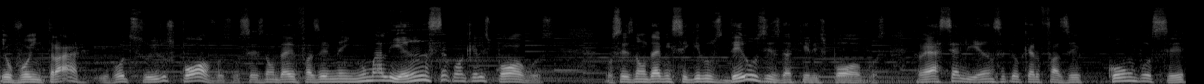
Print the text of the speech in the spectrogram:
eu vou entrar e vou destruir os povos. Vocês não devem fazer nenhuma aliança com aqueles povos. Vocês não devem seguir os deuses daqueles povos. Então, essa é a aliança que eu quero fazer com você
